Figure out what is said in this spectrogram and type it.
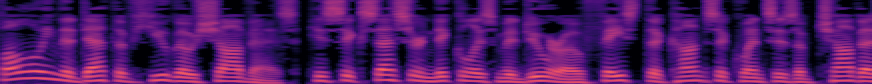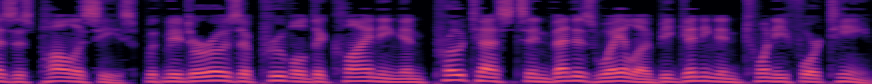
Following the death of Hugo Chavez, his successor Nicolas Maduro faced the consequences of Chavez's policies, with Maduro's approval declining and protests in Venezuela beginning in 2014.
